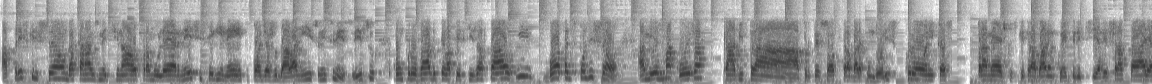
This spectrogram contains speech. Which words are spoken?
a prescrição da cannabis medicinal para mulher nesse segmento pode ajudar lá nisso, nisso, nisso. Isso comprovado pela pesquisa tal e bota à disposição. A mesma coisa cabe para o pessoal que trabalha com dores crônicas, para médicos que trabalham com epilepsia refratária.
